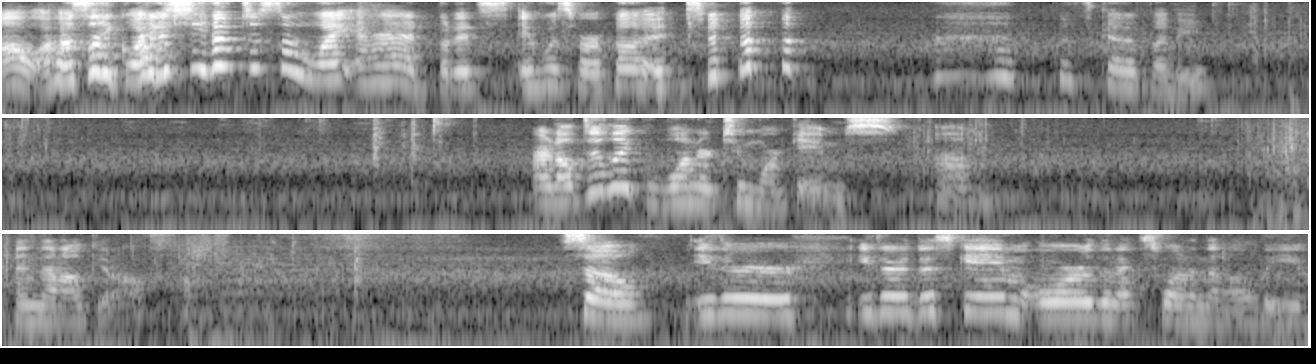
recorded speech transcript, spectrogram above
Oh, I was like, why does she have just a white head? But it's, it was her hood. That's kind of funny. Alright, I'll do like one or two more games. Um, and then I'll get off. So, either either this game or the next one and then I'll leave.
